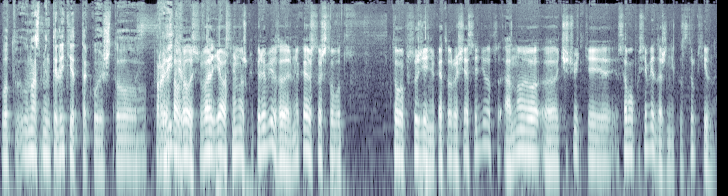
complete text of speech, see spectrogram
Вот у нас менталитет такой, что правитель... Я вас немножко перебью тогда. Мне кажется, что вот то обсуждение, которое сейчас идет, оно э, чуть-чуть э, само по себе даже не конструктивно.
